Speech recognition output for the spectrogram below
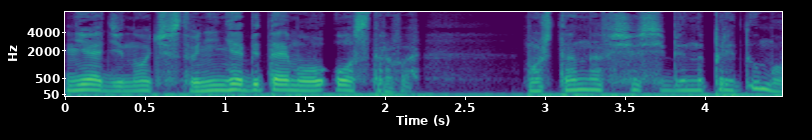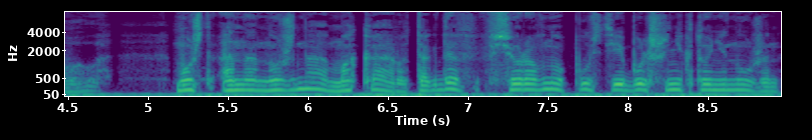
ни одиночества, ни необитаемого острова — может, она все себе напридумывала? Может, она нужна Макару? Тогда все равно пусть ей больше никто не нужен.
